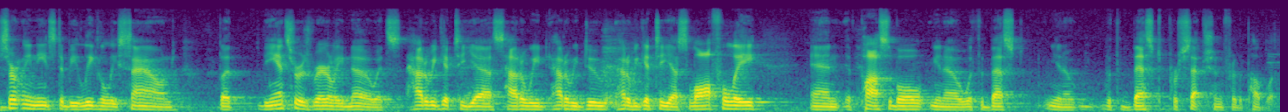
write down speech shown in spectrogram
certainly needs to be legally sound, but the answer is rarely no. It's how do we get to yes? How do we, how do we do, how do we get to yes lawfully? And if possible, you know, with the best, you know, with the best perception for the public.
